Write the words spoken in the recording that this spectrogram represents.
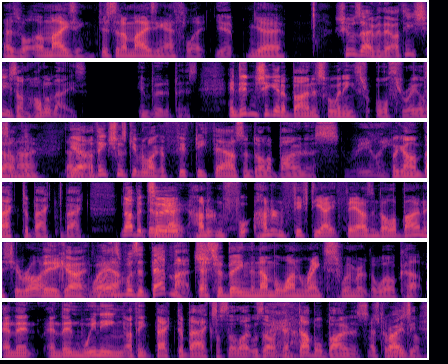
as well. Amazing. Just an amazing athlete. Yep. Yeah. She was over there. I think she's on holidays in Budapest. And didn't she get a bonus for winning th- all three or Don't something? know. Don't yeah, know. I think she was given like a $50,000 bonus Really? for going back to back to back. Number two. go. $104 $158,000 bonus. You're right. There you go. Wow. Was, was it that much? That's for being the number one ranked swimmer at the World Cup. and then and then winning, I think back to backs. So like it was like a double bonus. It was That's crazy. awesome.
